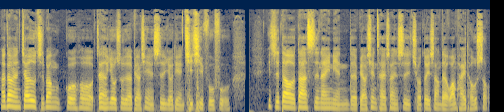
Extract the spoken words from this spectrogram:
那当然加入职棒过后，斋藤佑树的表现也是有点起起伏伏，一直到大四那一年的表现才算是球队上的王牌投手，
